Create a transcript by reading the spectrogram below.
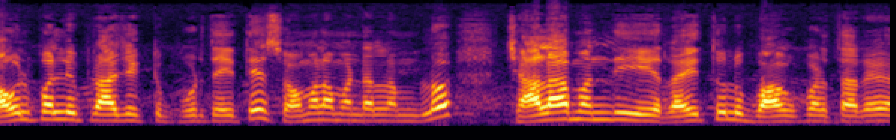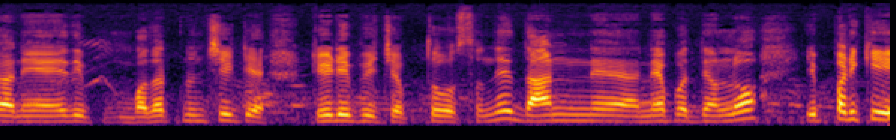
ఆవులపల్లి ప్రాజెక్టు పూర్తయితే సోమల మండలంలో చాలామంది రైతులు బాగుపడతారు అనేది మొదటి నుంచి టీడీపీ చెప్తూ వస్తుంది. దాని నేపథ్యంలో ఇప్పటికీ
